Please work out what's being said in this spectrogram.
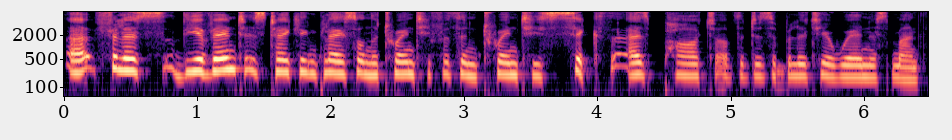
Uh, Phyllis, the event is taking place on the 25th and 26th as part of the Disability Awareness Month.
